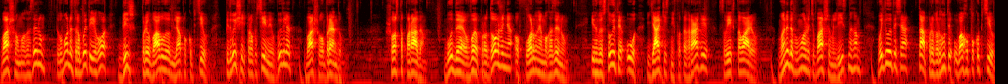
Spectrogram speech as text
вашого магазину допоможе зробити його більш привабливим для покупців, підвищить професійний вигляд вашого бренду. Шоста порада буде в продовження оформлення магазину. Інвестуйте у якісні фотографії своїх товарів. Вони допоможуть вашим лістингам виділитися та привернути увагу покупців.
